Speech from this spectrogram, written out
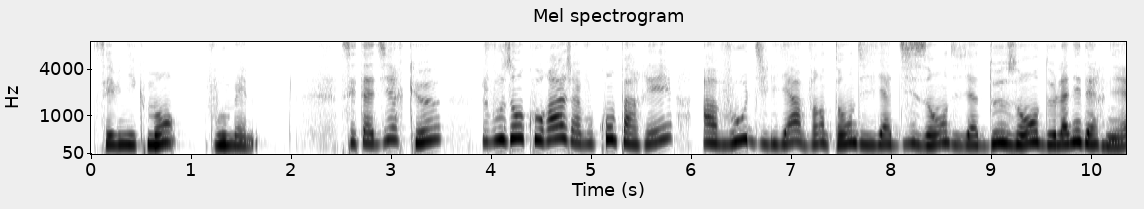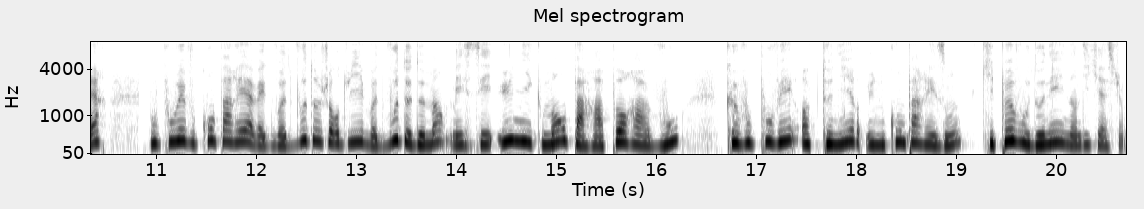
c'est uniquement vous-même. C'est-à-dire que je vous encourage à vous comparer à vous d'il y a 20 ans, d'il y a 10 ans, d'il y a 2 ans, de l'année dernière. Vous pouvez vous comparer avec votre vous d'aujourd'hui, votre vous de demain, mais c'est uniquement par rapport à vous que vous pouvez obtenir une comparaison qui peut vous donner une indication.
